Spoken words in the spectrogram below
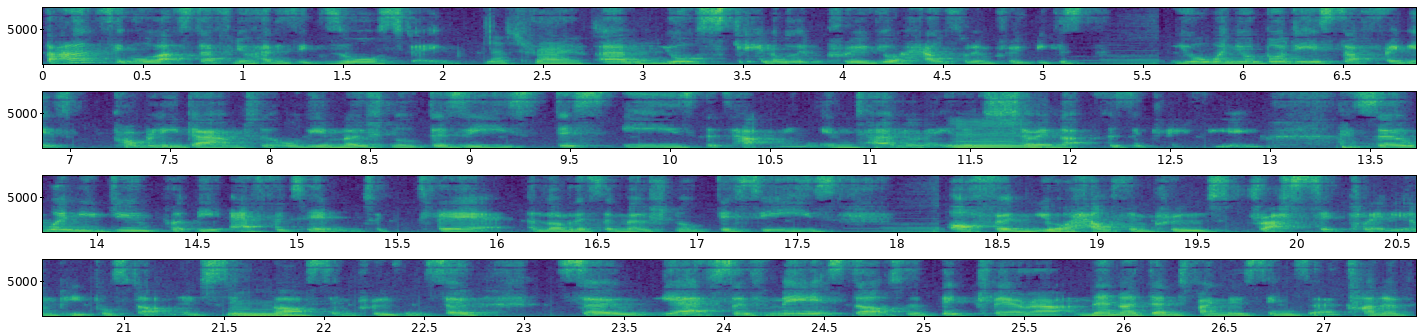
balancing all that stuff in your head is exhausting. That's right. Um, your skin will improve, your health will improve because your when your body is suffering, it's probably down to all the emotional disease, dis-ease that's happening internally that's mm. showing up physically for you. So when you do put the effort in to clear a lot of this emotional dis-ease, often your health improves drastically and people start noticing mm. vast improvements. So, so yeah, so for me, it starts with a big clear out and then identifying those things that are kind of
